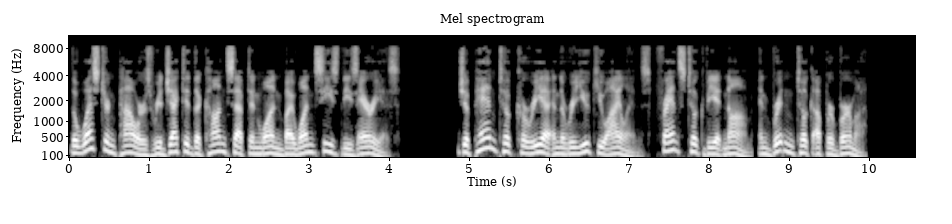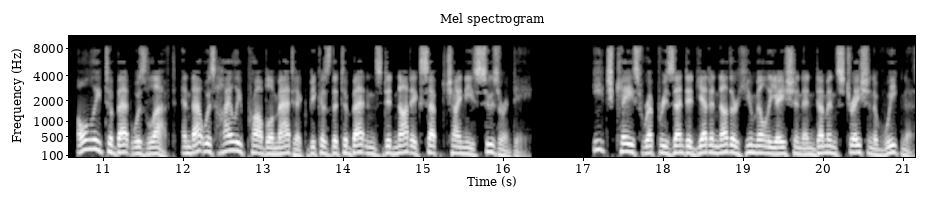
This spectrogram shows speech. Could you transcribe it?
The Western powers rejected the concept and one by one seized these areas. Japan took Korea and the Ryukyu Islands, France took Vietnam, and Britain took Upper Burma. Only Tibet was left, and that was highly problematic because the Tibetans did not accept Chinese suzerainty. Each case represented yet another humiliation and demonstration of weakness.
